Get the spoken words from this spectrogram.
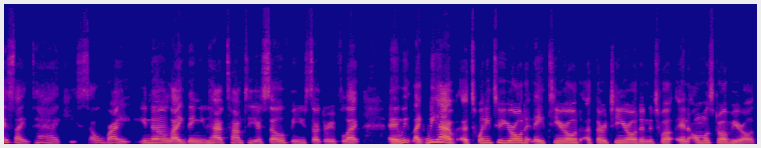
it's like, "Dad, he's so right." You know, like then you have time to yourself and you start to reflect. And we like we have a 22 year old, an 18 year old, a 13 year old, and a 12 and almost 12 year old.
